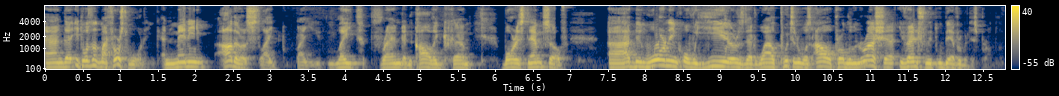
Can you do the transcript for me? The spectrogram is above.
And uh, it was not my first warning. And many others, like my late friend and colleague um, Boris Nemtsov, uh, had been warning over years that while Putin was our problem in Russia, eventually it would be everybody's problem.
